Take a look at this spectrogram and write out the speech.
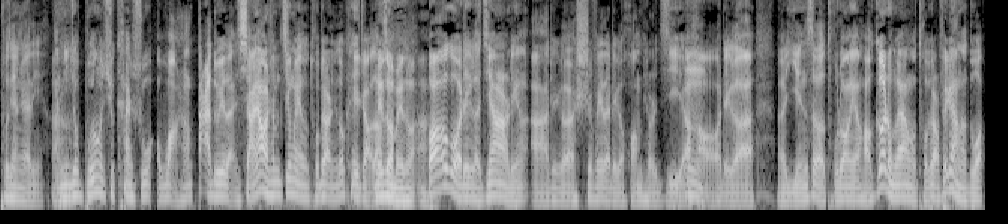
铺天盖地啊！你就不用去看书，网上大堆的，想要什么精美的图片，你都可以找到。没错，没错啊！包括这个歼二零啊，这个试飞的这个黄皮机也好，这个呃银色涂装也好，各种各样的图片非常的多。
